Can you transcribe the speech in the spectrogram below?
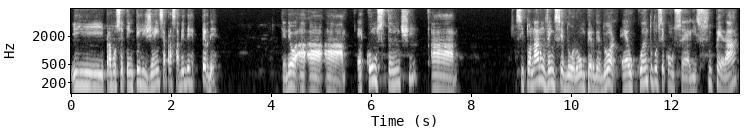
E para você ter inteligência para saber de, perder. Entendeu? A, a, a, é constante a se tornar um vencedor ou um perdedor é o quanto você consegue superar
